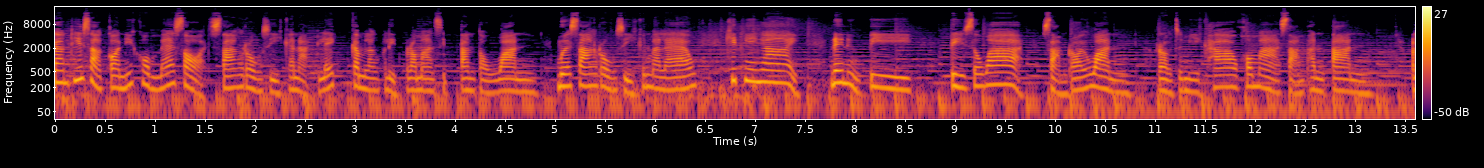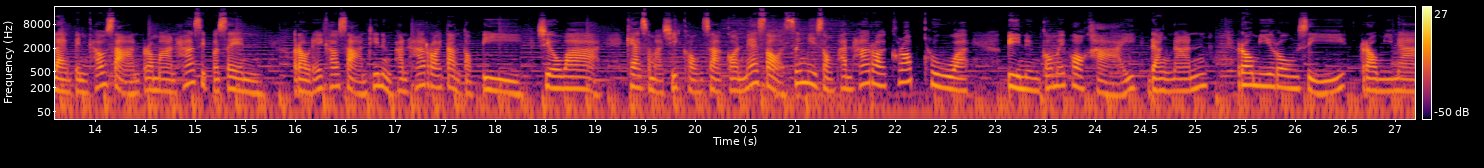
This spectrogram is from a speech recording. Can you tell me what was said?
การที่สากลนิคมแม่สอด สร้างโรงสีขนาดเล็กกำลังผลิตประมาณ 10 ตันต่อวัน เมื่อสร้างโรงสีขึ้นมาแล้ว คิดง่ายๆ ใน 1 ปี ตีซะว่า 300 วัน เราจะมีข้าวเข้ามา 3,000 ตัน แปลงเป็นข้าวสารประมาณ 50%เราได้ข้าวสารที่ 1,500 ตันต่อปี เชื่อว่าแค่สมาชิกของสากลแม่สอดซึ่งมี 2,500 ครอบครัว ปีหนึ่งก็ไม่พอขาย ดังนั้น เรามีโรงสี เรามีนา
